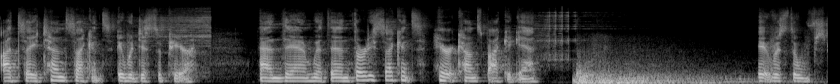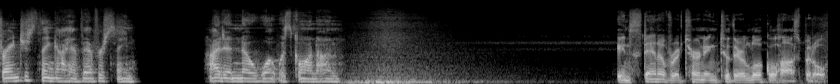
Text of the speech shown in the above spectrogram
I'd say 10 seconds, it would disappear. And then within 30 seconds, here it comes back again. It was the strangest thing I have ever seen. I didn't know what was going on. Instead of returning to their local hospital,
